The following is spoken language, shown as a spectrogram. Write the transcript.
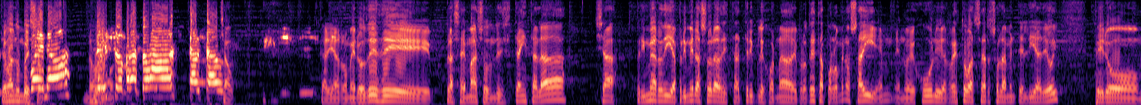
Te mando un beso. Bueno, Nos beso para todos. Chao, chao. Chao. Karina Romero, desde Plaza de Mayo, donde está instalada, ya, primer día, primeras horas de esta triple jornada de protesta, por lo menos ahí, ¿eh? el 9 de julio, y el resto va a ser solamente el día de hoy, pero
